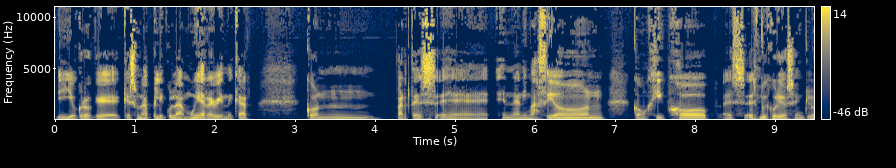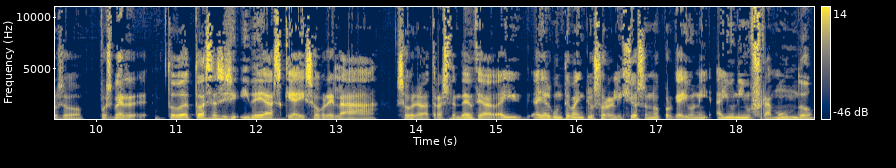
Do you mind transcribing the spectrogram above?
y yo creo que, que es una película muy a reivindicar, con partes eh, en animación, con hip hop, es, es muy curioso incluso pues ver todo, todas esas ideas que hay sobre la sobre la trascendencia. Hay, hay algún tema incluso religioso, ¿no? Porque hay un, hay un inframundo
